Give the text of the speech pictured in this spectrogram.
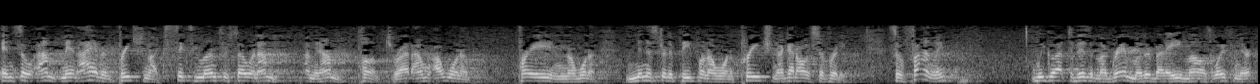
And so I'm, man, I haven't preached in like six months or so, and I'm, I mean, I'm pumped, right? I, I want to pray, and I want to minister to people, and I want to preach, and I got all this stuff ready. So finally, we go out to visit my grandmother about 80 miles away from there.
